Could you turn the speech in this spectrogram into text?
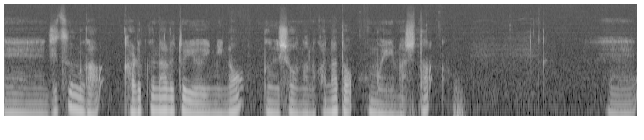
え、実務が軽くなるという意味の文章なのかなと思いました。えー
